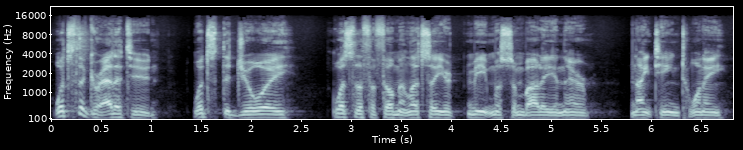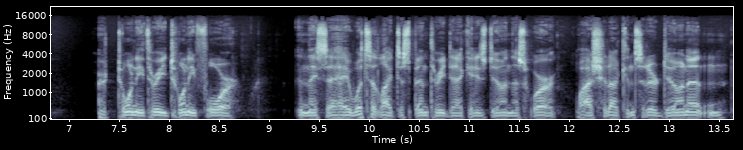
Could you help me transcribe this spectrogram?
What's the gratitude? What's the joy what's the fulfillment? Let's say you're meeting with somebody and they're 19, 20, or 23, 24, and they say, Hey, what's it like to spend three decades doing this work? Why should I consider doing it? And,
